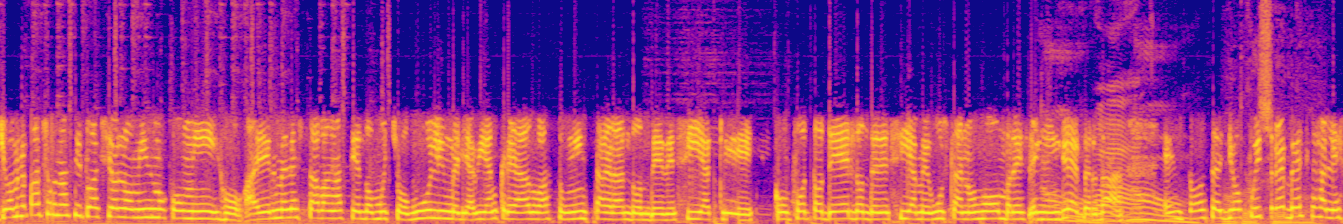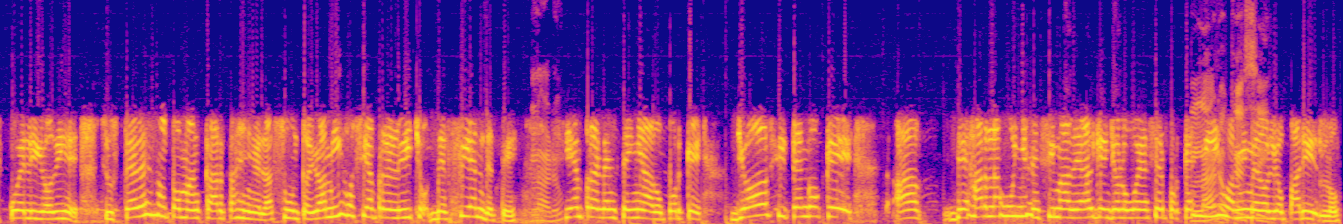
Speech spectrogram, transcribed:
yo me pasó una situación lo mismo con mi hijo. A él me le estaban haciendo mucho bullying, me le habían creado hasta un Instagram donde decía que, con fotos de él, donde decía me gustan los hombres en inglés, ¿verdad? Entonces yo fui tres veces a la escuela y yo dije, si ustedes no toman cartas en el asunto, yo a mi hijo siempre le he dicho, defiéndete. Siempre le he enseñado, porque yo si tengo que ah, dejar las uñas encima de alguien, yo lo voy a hacer porque es mi hijo, a mí me dolió parirlo.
